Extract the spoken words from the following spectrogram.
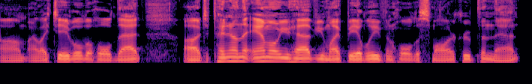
Um, I like to be able to hold that. Uh, depending on the ammo you have, you might be able to even hold a smaller group than that.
